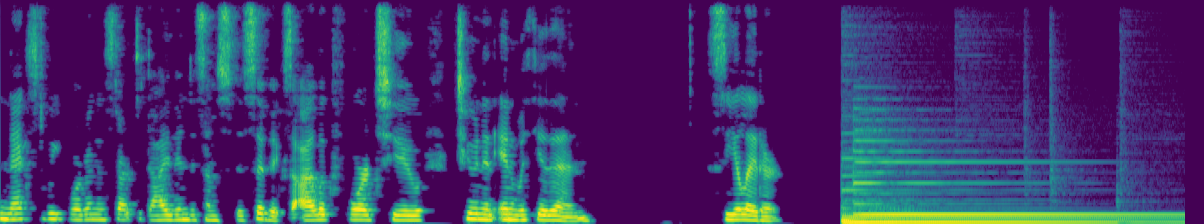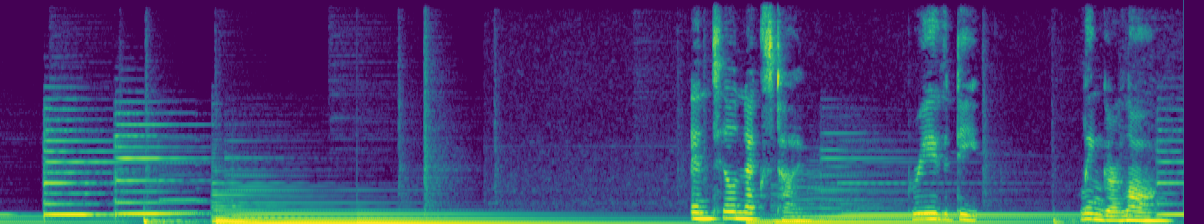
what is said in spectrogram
next week, we're going to start to dive into some specifics. I look forward to tuning in with you then. See you later. Until next time, breathe deep linger long.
